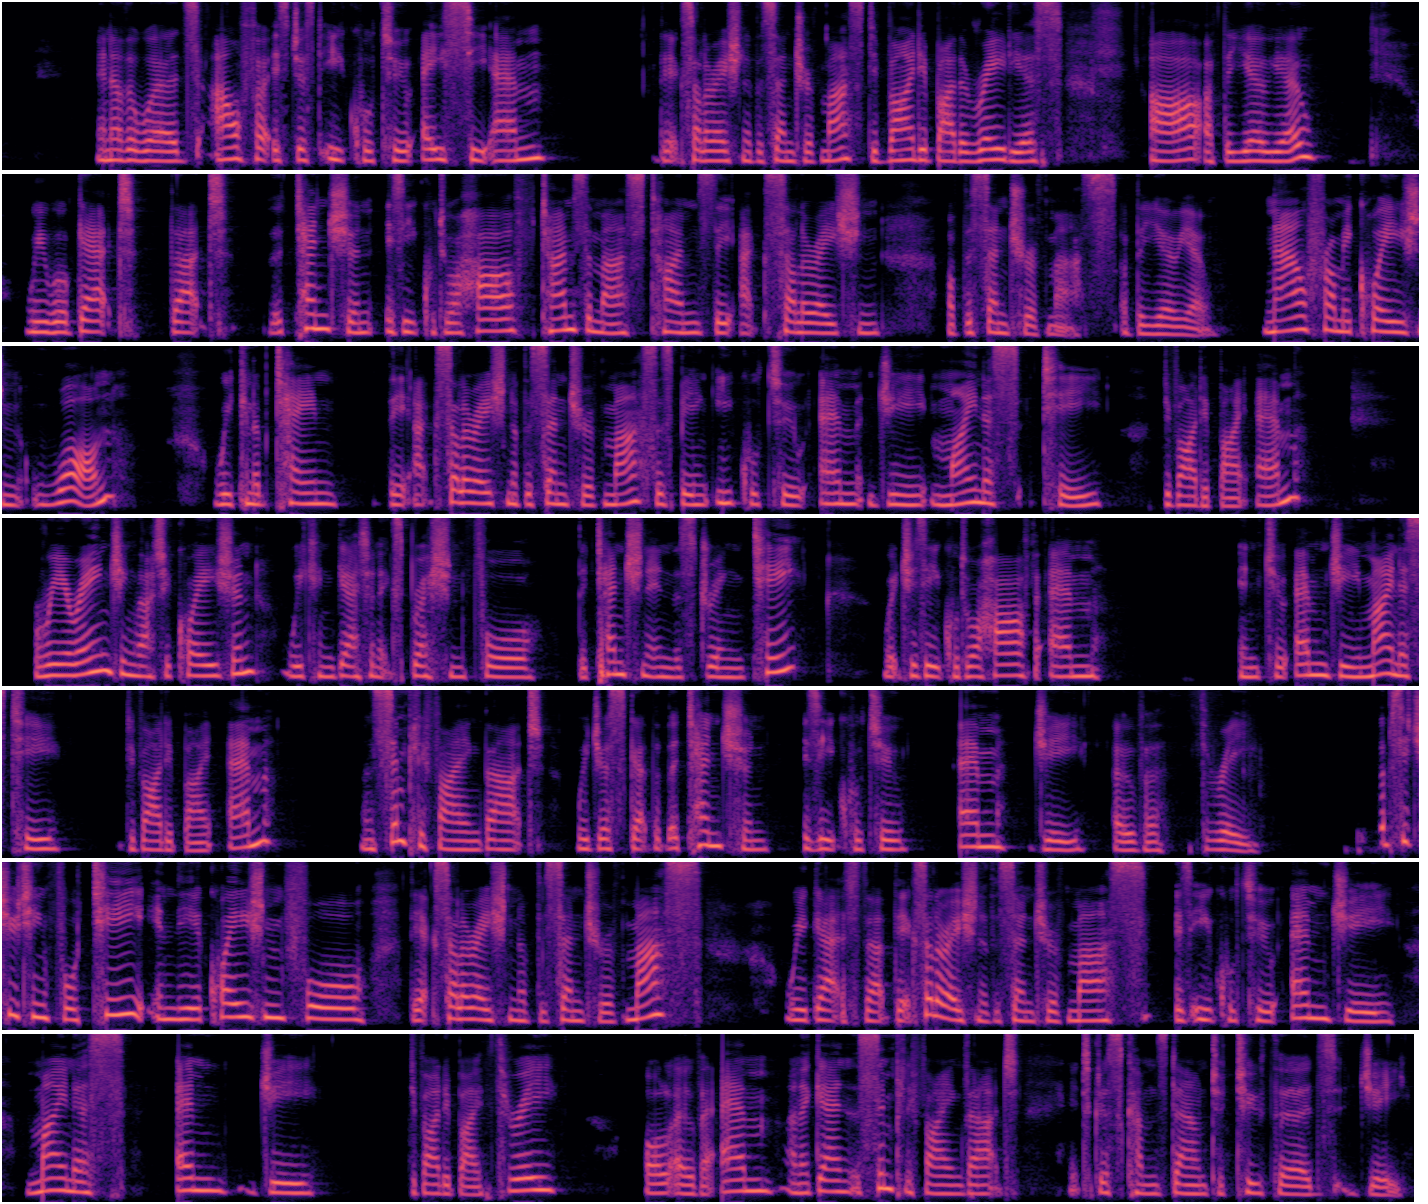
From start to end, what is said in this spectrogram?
in other words, alpha is just equal to ACM, the acceleration of the center of mass, divided by the radius r of the yo-yo. We will get that the tension is equal to a half times the mass times the acceleration of the center of mass of the yo-yo. Now from equation 1, we can obtain the acceleration of the center of mass as being equal to mg minus t divided by m. Rearranging that equation, we can get an expression for the tension in the string T, which is equal to a half m into mg minus t divided by m. And simplifying that, we just get that the tension is equal to mg over 3. Substituting for t in the equation for the acceleration of the center of mass, we get that the acceleration of the center of mass is equal to mg minus mg divided by 3 all over m. And again, simplifying that, it just comes down to 2 thirds g.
